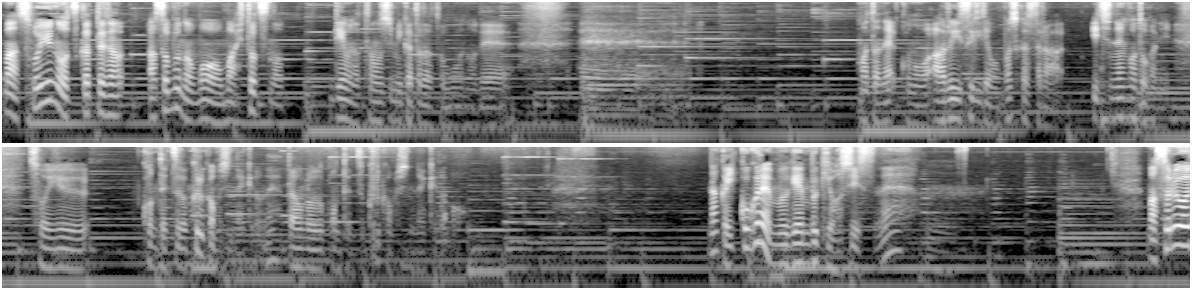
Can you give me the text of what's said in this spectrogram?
まあそういうのを使って遊ぶのも、まあ一つのゲームの楽しみ方だと思うので、えー、またね、この RE3 でももしかしたら1年後とかにそういうコンテンツが来るかもしれないけどね、ダウンロードコンテンツ来るかもしれないけども。なんか1個ぐらい無限武器欲しいですね。うん、まあそれを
